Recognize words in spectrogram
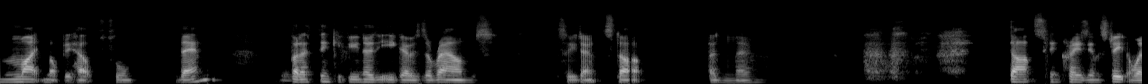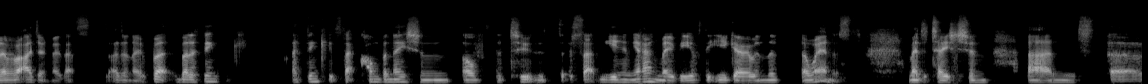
might not be helpful then. But i think if you know the ego is around so you don't start i don't know dancing crazy in the street or whatever i don't know that's i don't know. But but i think i think it's that combination of the two it's that yin and yang maybe of the ego and the awareness meditation and uh,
